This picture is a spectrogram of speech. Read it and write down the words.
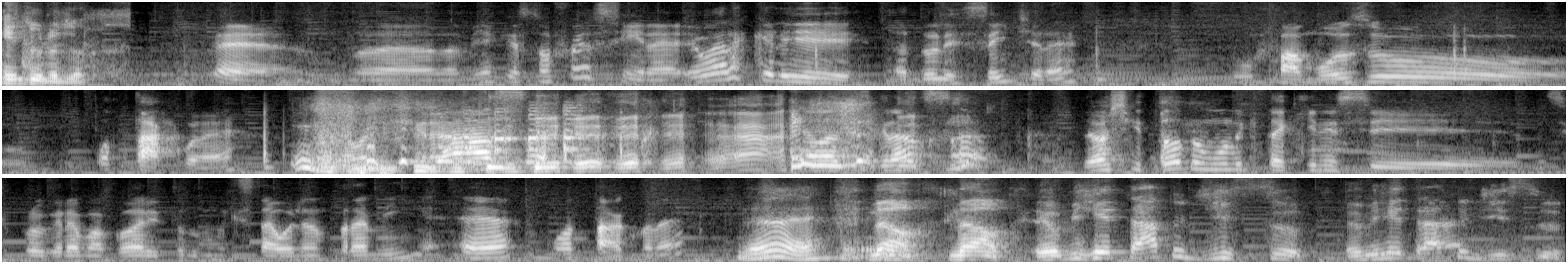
E tudo, É, na, na minha questão foi assim, né? Eu era aquele adolescente, né? O famoso otaku, né? Aquela desgraça. aquela desgraça. Eu acho que todo mundo que tá aqui nesse, nesse programa agora e todo mundo que está olhando pra mim é um otaku, né? Não, é. Não, não, eu me retrato disso. Eu me retrato é. disso.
